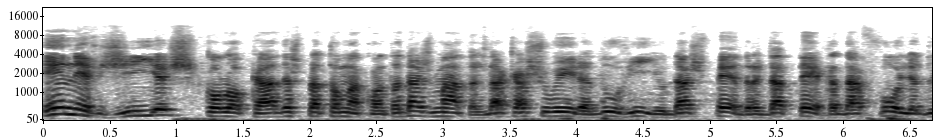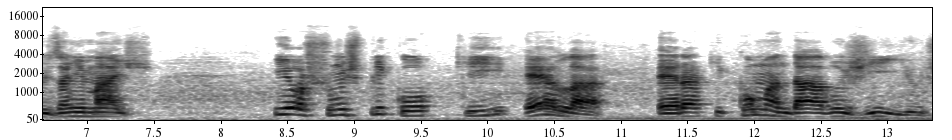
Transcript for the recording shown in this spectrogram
energias colocadas para tomar conta das matas, da cachoeira, do rio, das pedras, da terra, da folha, dos animais. E Oxum explicou que ela era que comandava os rios.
